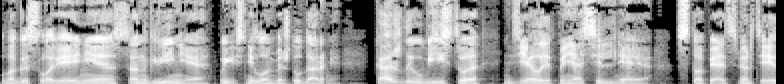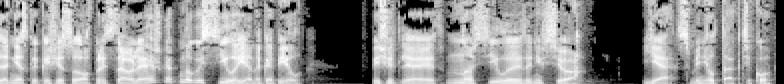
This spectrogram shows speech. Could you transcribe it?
«Благословение сангвиния», — пояснил он между ударами. «Каждое убийство делает меня сильнее. Сто пять смертей за несколько часов. Представляешь, как много силы я накопил?» Впечатляет, но сила — это не все. Я сменил тактику.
